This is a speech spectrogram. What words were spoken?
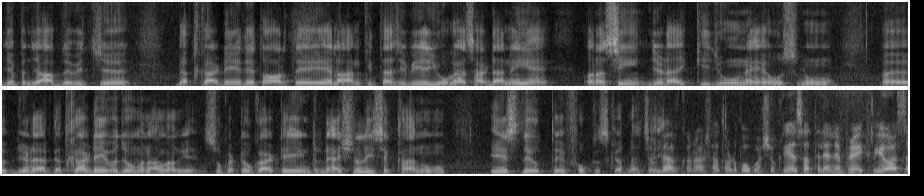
ਜੇ ਪੰਜਾਬ ਦੇ ਵਿੱਚ ਗੱਤਕਾ ਡੇ ਦੇ ਤੌਰ ਤੇ ਐਲਾਨ ਕੀਤਾ ਸੀ ਵੀ ਇਹ ਯੋਗਾ ਸਾਡਾ ਨਹੀਂ ਹੈ ਔਰ ਅਸੀਂ ਜਿਹੜਾ 21 ਜੂਨ ਹੈ, ਉਸ ਨੂੰ ਜਿਹੜਾ ਗੱਤਕਾ ਡੇ ਵਜੋਂ ਮਨਾਵਾਂਗੇ, ਸੋ ਘੱਟੋ ਘੱਟ ਇਹ ਇੰਟਰਨੈਸ਼ਨਲੀ ਸਿੱਖਾਂ ਨੂੰ ਇਸ ਦੇ ਉੱਤੇ ਫੋਕਸ ਕਰਨਾ ਚਾਹੀਦਾ। ਬਿਲਕੁਲ, ਆਸ਼ਾ, ਤੁਹਾਡਾ ਬਹੁਤ ਬਹੁਤ ਸ਼ੁਕਰੀਆ। ਸੋ ਥਲੇ ਬ੍ਰੇਕ ਵਿਅਰਸ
